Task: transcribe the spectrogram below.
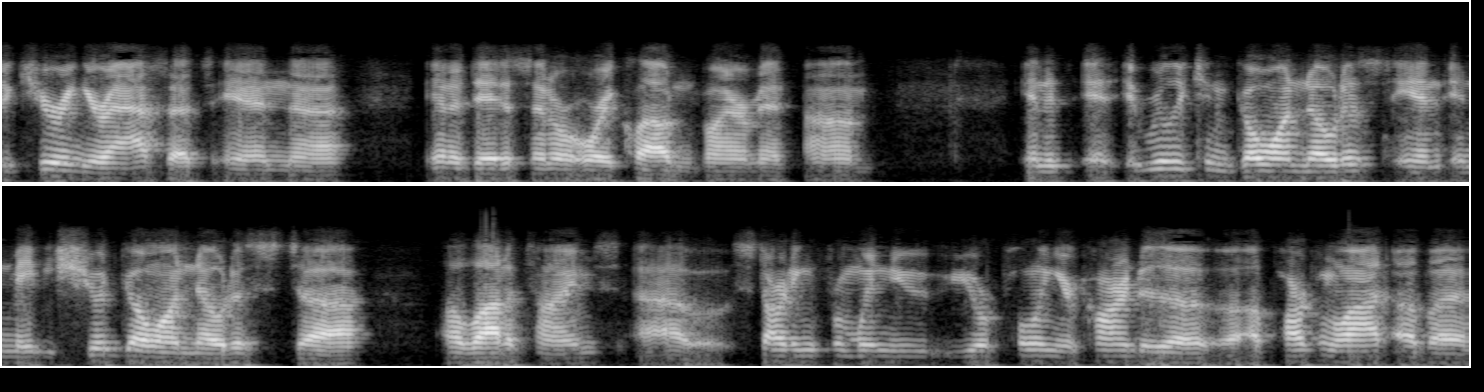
securing your assets in uh, in a data center or a cloud environment. Um, and it, it, it, really can go unnoticed and, and maybe should go unnoticed uh, a lot of times, uh, starting from when you, you're pulling your car into the, a parking lot of a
